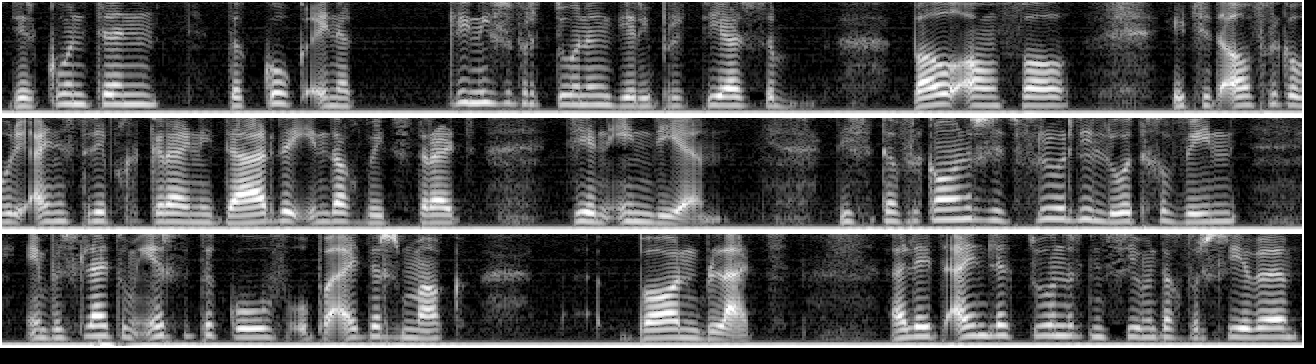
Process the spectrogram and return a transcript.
dier Quentin de Kok en een klinische vertooning dier die Protease balaanval het Zuid-Afrika oor die eindstreep gekry in die derde eendag wedstrijd teen Indië. Die Zuid-Afrikaners het vroeger die lood gewen en besluit om eerste te kolf op een uitersmak baanblad. Hulle het eindelijk 270 vir 7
